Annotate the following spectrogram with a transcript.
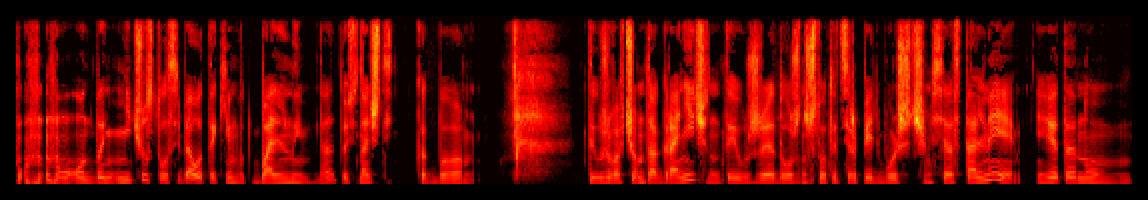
он бы не чувствовал себя вот таким вот больным, да, то есть, значит, как бы ты уже во чем-то ограничен, ты уже должен что-то терпеть больше, чем все остальные, и это, ну,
